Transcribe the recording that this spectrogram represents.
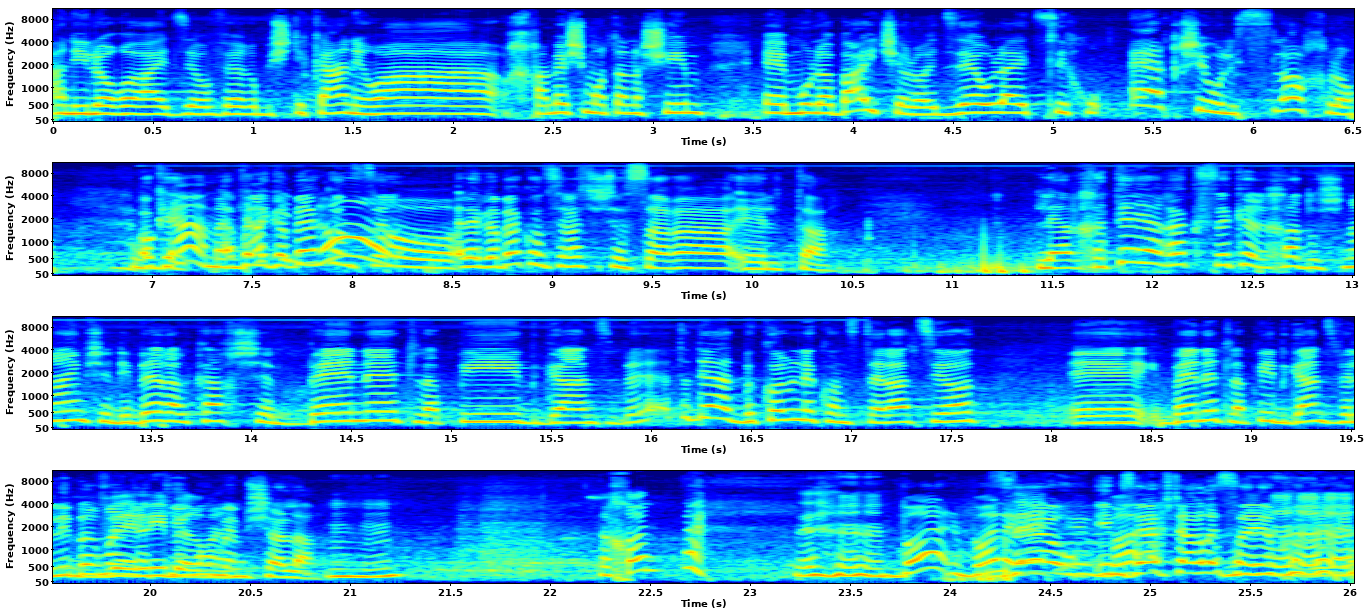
אני לא רואה את זה עובר בשתיקה, אני רואה 500 אנשים אה, מול הבית שלו, את זה אולי הצליחו איכשהו לסלוח לו. אוקיי, אבל לגבי, לא... הקונסטל... לגבי הקונסטלציה ששרה העלתה, להערכתי היה רק סקר אחד או שניים שדיבר על כך שבנט, לפיד, גנץ, ב- אתה יודע, בכל מיני קונסטלציות, אה, בנט, לפיד, גנץ וליברמן יקימו. ממשלה. נכון? בוא, בוא נגיד... זהו, עם בוא- זה אפשר לסיים, חברים.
